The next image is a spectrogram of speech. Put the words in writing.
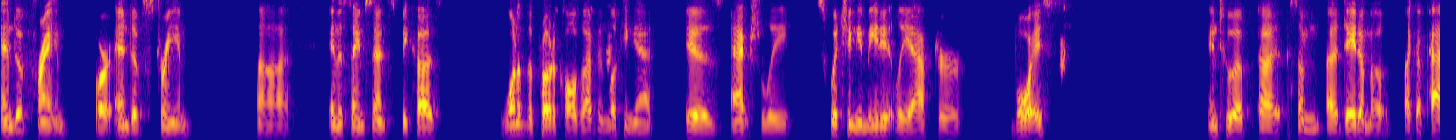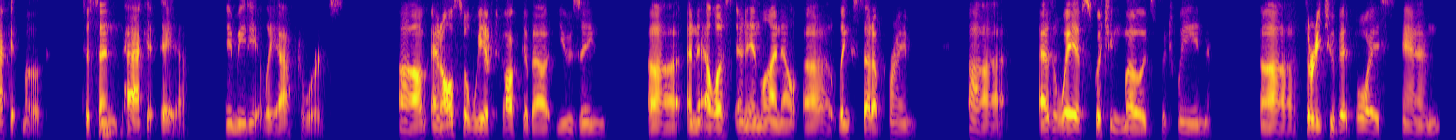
end of frame or end of stream uh, in the same sense because one of the protocols I've been looking at is actually switching immediately after voice into a, uh, some data mode, like a packet mode, to send mm-hmm. packet data immediately afterwards. Um, and also we have talked about using uh, an LS, an inline uh, link setup frame uh, as a way of switching modes between 32-bit uh, voice and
